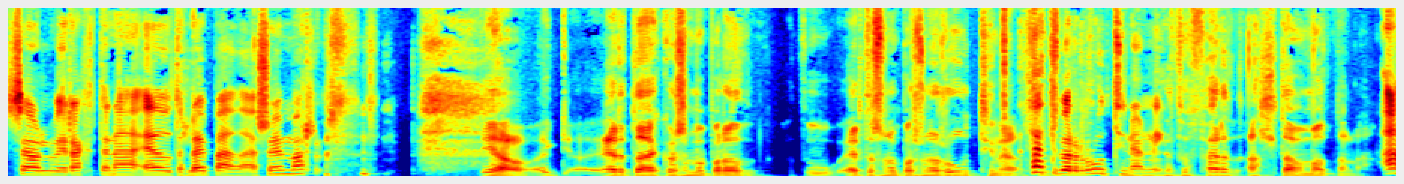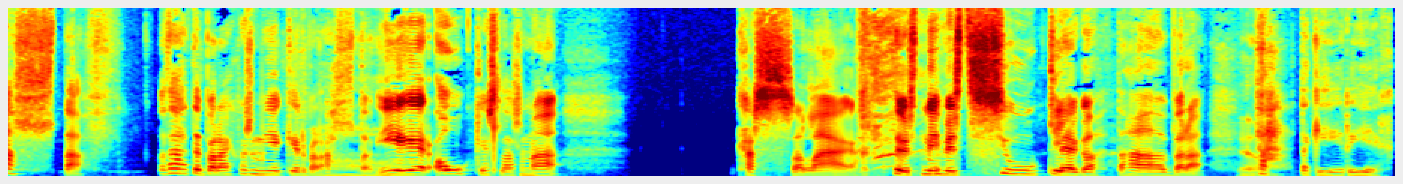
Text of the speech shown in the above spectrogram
sjálf í ræktina eða út að hlaupa eða sumar Já, er þetta eitthvað sem að bara, þú, er þetta svona bara svona rútína? þetta er bara rútínan mín, Þú, þú ferð alltaf á mótnana. alltaf og þetta er bara eitthvað sem ég ger bara Ah. alltaf ég er ógesla svona kassalaga, þú veist, mér finnst sjúklega gott að hafa bara, Já. þetta ger ég.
